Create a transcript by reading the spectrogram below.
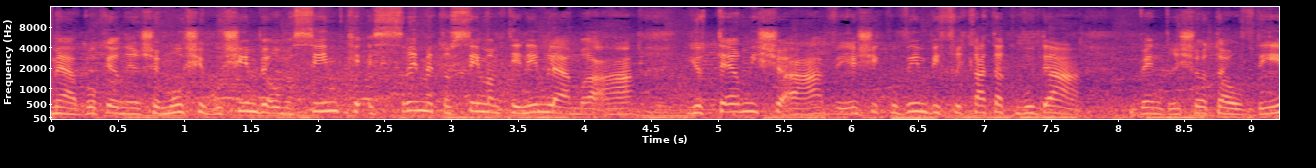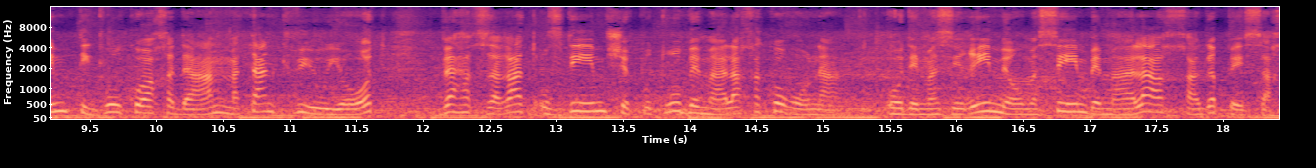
מהבוקר נרשמו שיבושים ועומסים, כ-20 מטוסים ממתינים להמראה יותר משעה, ויש עיכובים בפריקת הכבודה. בין דרישות העובדים, תגבור כוח אדם, מתן קביעויות והחזרת עובדים שפוטרו במהלך הקורונה. עוד הם מזהירים מעומסים במהלך חג הפסח.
